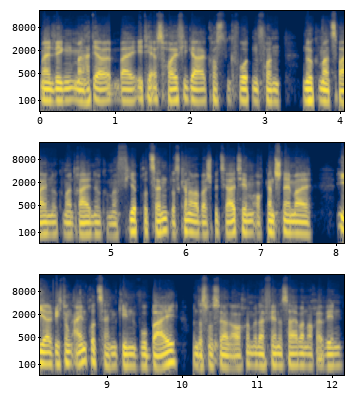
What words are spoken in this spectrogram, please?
meinetwegen, man hat ja bei ETFs häufiger Kostenquoten von 0,2, 0,3, 0,4 Prozent. Das kann aber bei Spezialthemen auch ganz schnell mal eher Richtung 1% gehen, wobei, und das muss ja auch immer der Fairness halber noch erwähnen,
